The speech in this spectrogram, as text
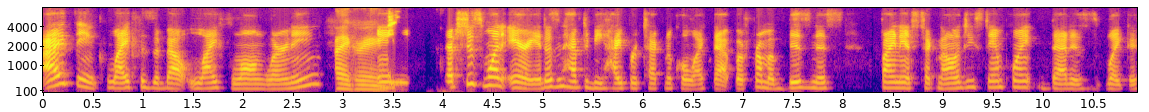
I think life is about lifelong learning. I agree. And that's just one area. It doesn't have to be hyper technical like that, but from a business finance technology standpoint, that is like a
